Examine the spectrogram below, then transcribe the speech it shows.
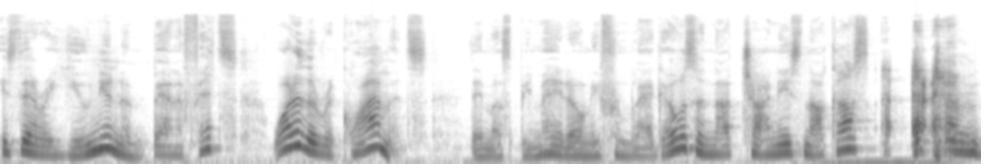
Is there a union and benefits? What are the requirements? They must be made only from Legos and not Chinese knockoffs.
